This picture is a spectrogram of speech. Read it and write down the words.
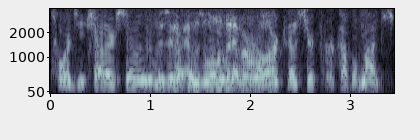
towards each other, so it was an, it was a little bit of a roller coaster for a couple months.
